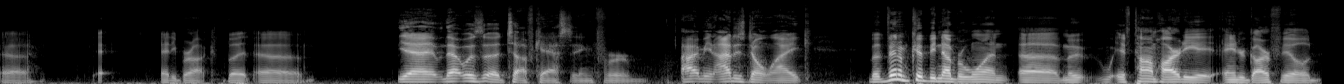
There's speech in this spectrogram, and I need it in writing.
uh, Eddie Brock. But uh, Yeah, that was a tough casting for. I mean, I just don't like. but Venom could be number one uh, if Tom Hardy, Andrew Garfield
